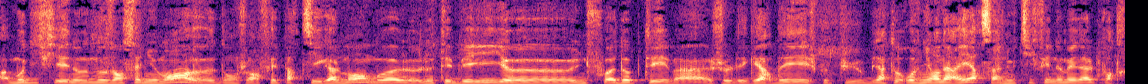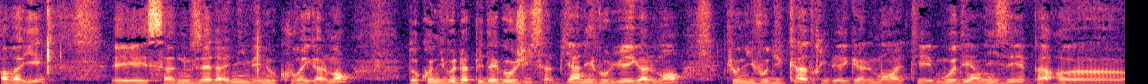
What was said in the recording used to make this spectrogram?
à modifier nos, enseignements, euh, dont j'en fais partie également. Moi, le, TBI, euh, une fois adopté, ben, je l'ai gardé, je ne peux plus bientôt revenir en arrière. C'est un outil phénoménal pour travailler et ça nous aide à animer nos cours également. Donc au niveau de la pédagogie, ça a bien évolué également. Puis au niveau du cadre, il a également été modernisé par, euh,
